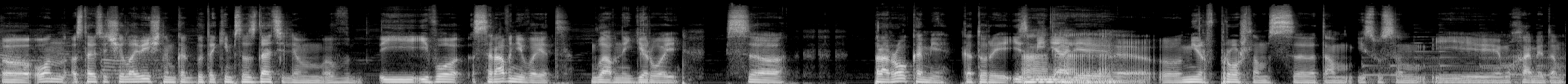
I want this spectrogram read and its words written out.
он остается человечным, как бы таким создателем, и его сравнивает главный герой с пророками, которые изменяли а, да, да, да. Э, мир в прошлом с там Иисусом и Мухаммедом.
